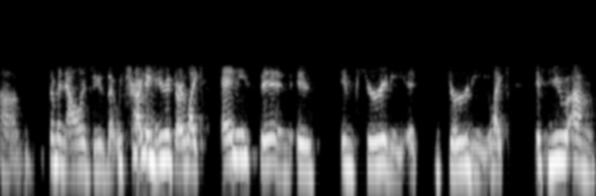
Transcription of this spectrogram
Um, some analogies that we try to use are like any sin is impurity, it's dirty. Like if you um,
